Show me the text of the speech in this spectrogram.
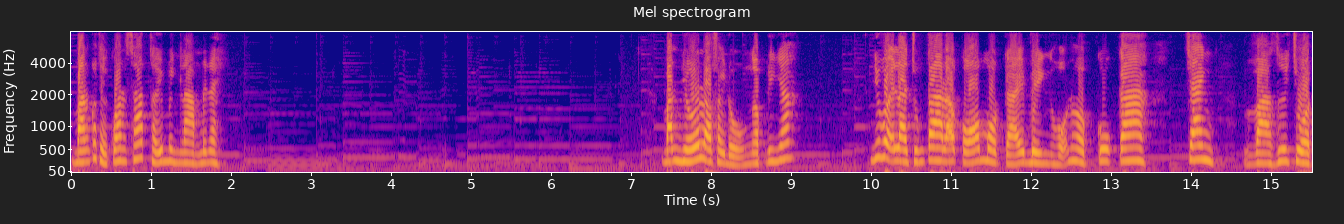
Bạn có thể quan sát thấy mình làm đây này. Bạn nhớ là phải đổ ngập đi nhá. Như vậy là chúng ta đã có một cái bình hỗn hợp coca, chanh và dưa chuột.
